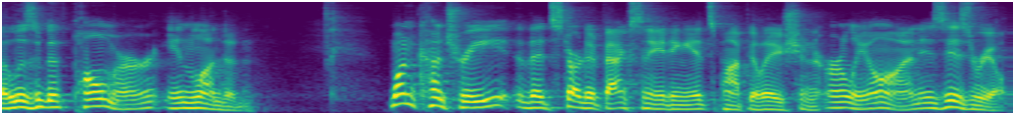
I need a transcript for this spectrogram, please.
Elizabeth Palmer in London. One country that started vaccinating its population early on is Israel.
